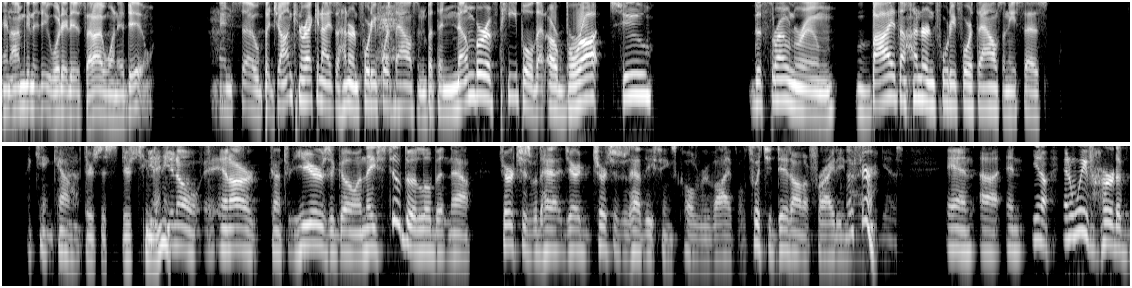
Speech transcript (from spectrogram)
and I'm going to do what it is that I want to do. And so, but John can recognize 144,000, but the number of people that are brought to the throne room by the 144,000, he says, I can't count it. there's just, there's too You- many. You know, in our country years ago, and they still do it a little bit now. Churches would have Jared. Churches would have these things called revival. It's what you did on a Friday night, sure. I guess. And uh, and you know, and we've heard of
